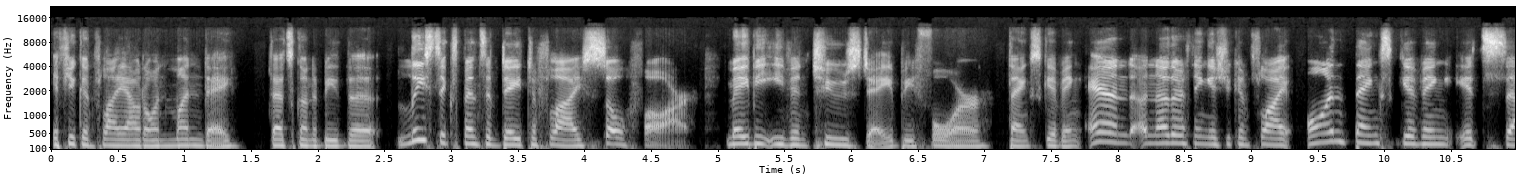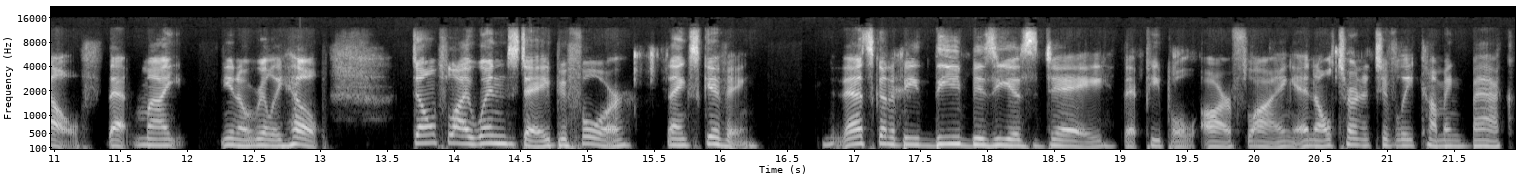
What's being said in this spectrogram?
if you can fly out on Monday, that's going to be the least expensive day to fly so far, maybe even Tuesday before Thanksgiving. And another thing is you can fly on Thanksgiving itself. That might, you know, really help. Don't fly Wednesday before Thanksgiving. That's going to be the busiest day that people are flying. And alternatively, coming back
